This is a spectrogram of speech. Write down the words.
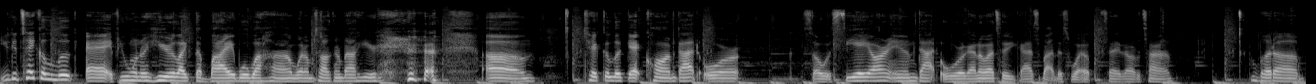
you can take a look at, if you want to hear like the Bible behind what I'm talking about here, um, take a look at carm.org. So it's carm.org. I know I tell you guys about this website all the time. But um,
